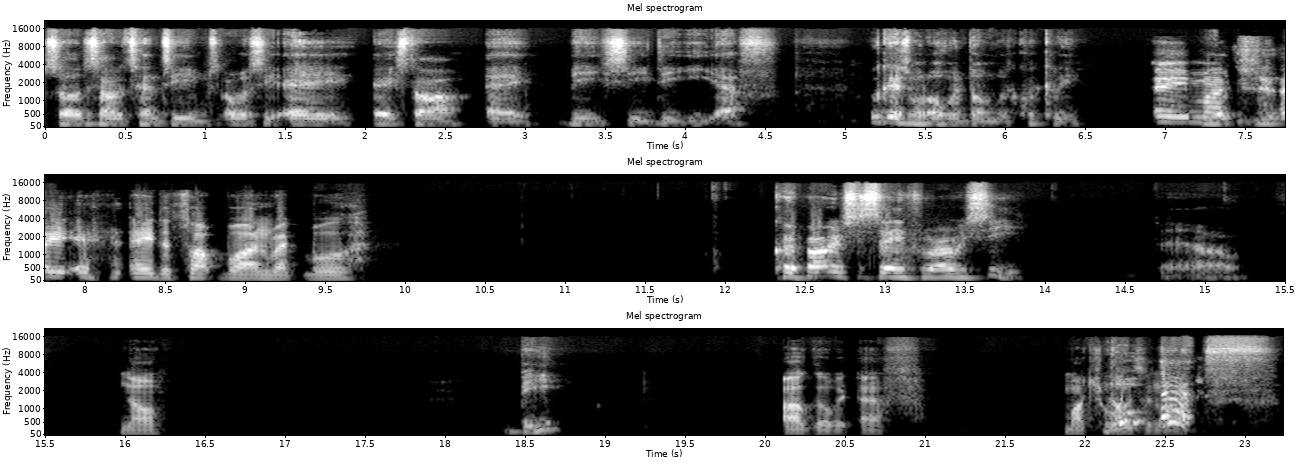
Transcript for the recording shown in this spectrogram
So this are the ten teams. Obviously, A, A star, A, B, C, D, E, F. We'll get this one over and done with quickly. Hey, Max. Hey, hey, the top one, Red Bull. Corey Paris is saying Ferrari C. Damn. No, B? I'll go with F. Much worse than last. F.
